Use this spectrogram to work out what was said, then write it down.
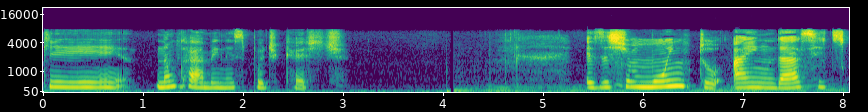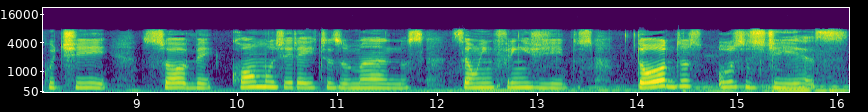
que não cabem nesse podcast. Existe muito ainda a se discutir sobre como os direitos humanos são infringidos todos os dias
